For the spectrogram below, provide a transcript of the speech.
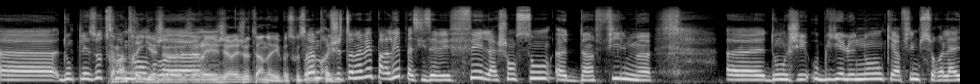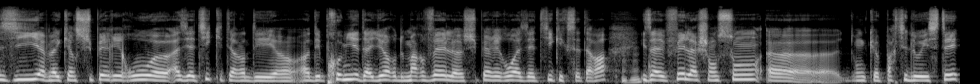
Euh, donc les autres Ça m'intrigue. euh, J'irai jeter un œil parce que ça vraiment, je t'en avais parlé parce qu'ils avaient fait la chanson euh, d'un film euh, dont j'ai oublié le nom, qui est un film sur l'Asie avec un super-héros euh, asiatique qui était un des, euh, un des premiers d'ailleurs de Marvel, super-héros asiatique, etc. Mhm. Ils avaient fait la chanson, donc partie de l'OST.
